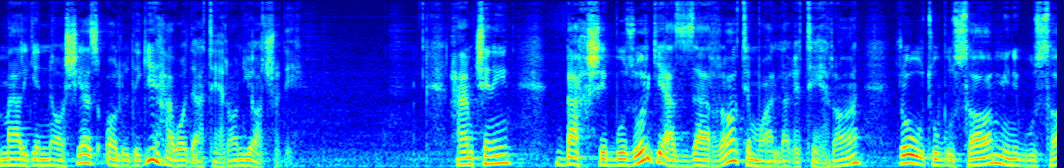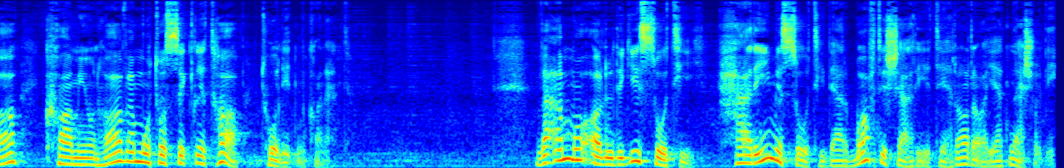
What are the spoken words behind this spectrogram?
مرگ ناشی از آلودگی هوا در تهران یاد شده همچنین بخش بزرگی از ذرات معلق تهران رو اتوبوس ها، مینیبوس ها، کامیون ها و موتورسیکلت ها تولید می کنند. و اما آلودگی صوتی حریم صوتی در بافت شهری تهران رعایت نشده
